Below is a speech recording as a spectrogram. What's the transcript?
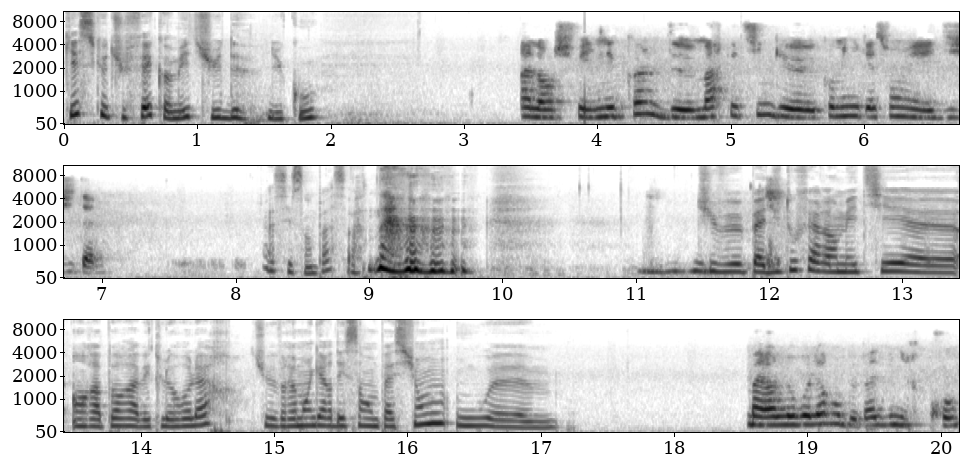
Qu'est-ce que tu fais comme étude, du coup? Alors, je fais une école de marketing, euh, communication et digital. Ah, c'est sympa ça. tu veux pas du tout faire un métier euh, en rapport avec le roller? Tu veux vraiment garder ça en passion ou. Bah Alors, le roller, on peut pas devenir pro.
